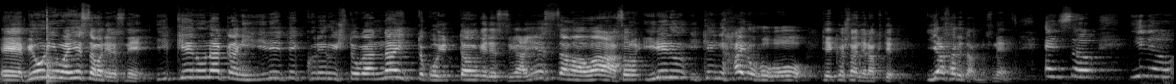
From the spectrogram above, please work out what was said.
えー病人はイエス様にですね池の中に入れてくれる人がないとこう言ったわけですがイエス様はその入れる池に入る方法を提供したんじゃなくて癒されたんですね And so, you know,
